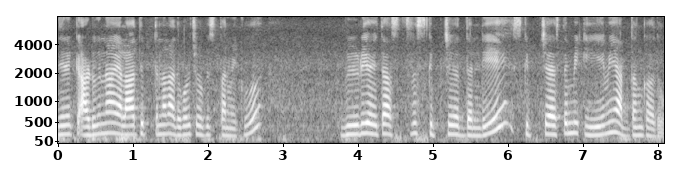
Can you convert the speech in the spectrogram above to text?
దీనికి అడుగున ఎలా తిప్పుతున్నానో అది కూడా చూపిస్తాను మీకు. వీడియో అయితే అస్సలు స్కిప్ చేయొద్దండి. స్కిప్ చేస్తే మీకు ఏమీ అర్థం కాదు.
